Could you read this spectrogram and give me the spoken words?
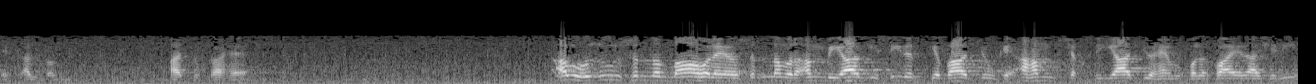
ایک البم آ چکا ہے۔ اب حضور صلی اللہ علیہ وسلم اور انبیاء کی سیرت کے بعد چونکہ اہم شخصیات جو ہیں وہ خلفائے راشدین،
